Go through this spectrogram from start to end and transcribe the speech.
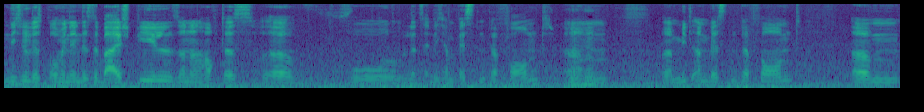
nicht nur das prominenteste Beispiel, sondern auch das, äh, wo letztendlich am besten performt mhm. Ähm, oder mit am besten performt. Ähm,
